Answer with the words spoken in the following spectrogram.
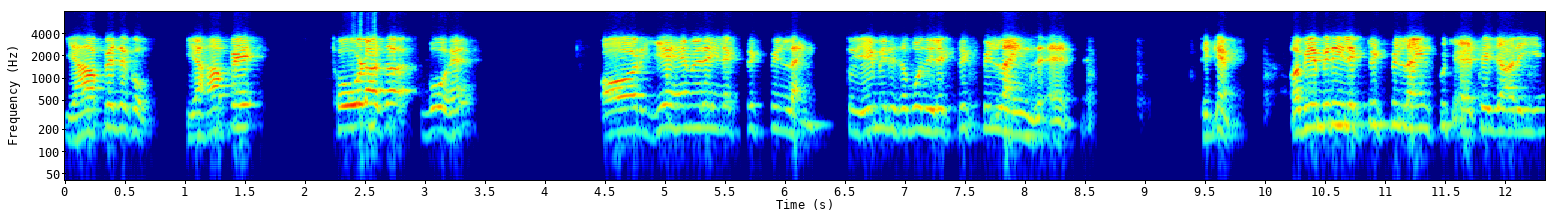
यहाँ पे देखो, यहाँ पे थोड़ा सा वो है और ये है मेरे इलेक्ट्रिक फ़ील्ड लाइन तो ये मेरी सपोज़ इलेक्ट्रिक फ़ील्ड लाइन है। ठीक है? अब ये मेरी इलेक्ट्रिक फ़ील्ड लाइन कुछ ऐसे जा रही है।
